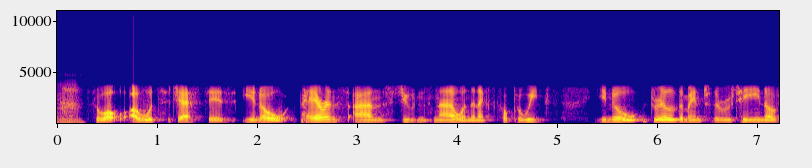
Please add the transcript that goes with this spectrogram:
Mm. So what I would suggest is, you know, parents and students now in the next couple of weeks you know, drill them into the routine of,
